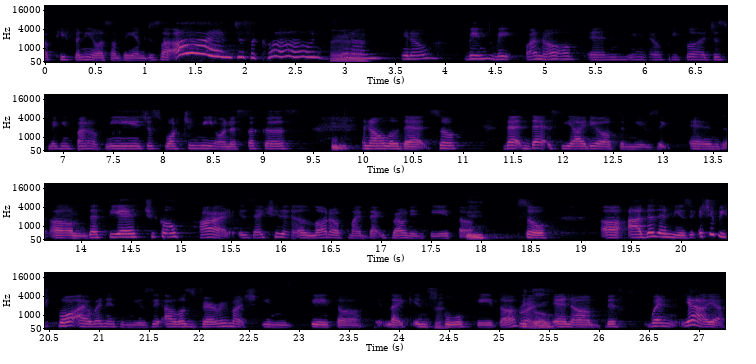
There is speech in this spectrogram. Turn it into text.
epiphany or something. I'm just like, ah, I'm just a clown, Yeah. and I'm you know being made fun of, and you know people are just making fun of me, just watching me on a circus, Mm. and all of that. So that that's the idea of the music and um the theatrical part is actually a lot of my background in theater Mm. so uh, other than music actually before i went into music i was very much in theater like in Yeah. school theater Right. Oh. and um bef- when yeah yeah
